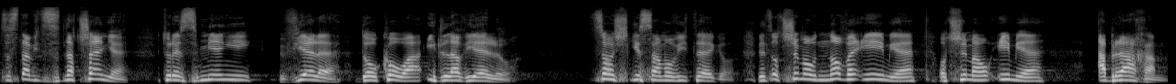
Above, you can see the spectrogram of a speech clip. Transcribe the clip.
zostawić znaczenie, które zmieni wiele dookoła i dla wielu. Coś niesamowitego. Więc otrzymał nowe imię, otrzymał imię Abraham.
